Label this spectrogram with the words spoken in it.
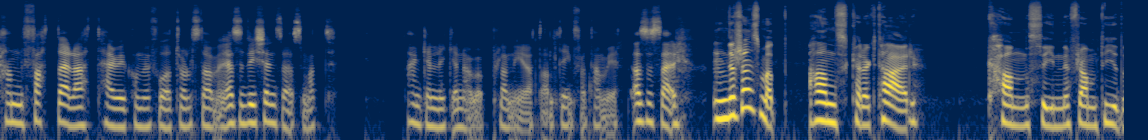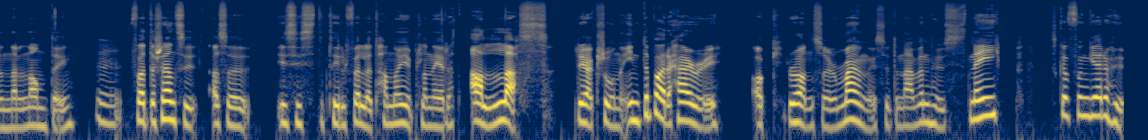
han fattar att Harry kommer få trollstaven. Alltså det känns så som att han kan lika gärna ha planerat allting för att han vet. Alltså så här. Mm, Det känns som att hans karaktär kan se in i framtiden eller någonting. Mm, För att det känns ju, alltså i sista tillfället, han har ju planerat allas reaktioner. Inte bara Harry och Rons och Hermiones utan även hur Snape ska fungera, hur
